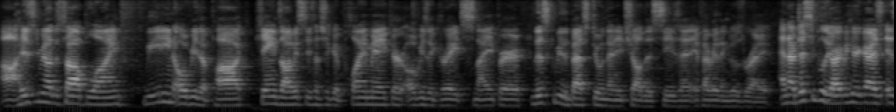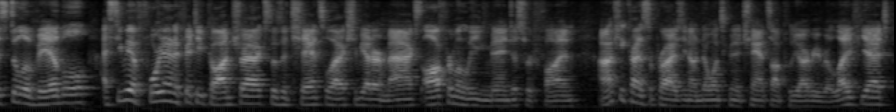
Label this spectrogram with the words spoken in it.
uh, he's going to be on the top line, feeding Ovi the puck. Kane's obviously such a good playmaker. Ovi's a great sniper. This could be the best duo in the NHL this season if everything goes right. And our Justin Puljujarvi here, guys, is still available. I see we have 49 to 50 contracts, so there's a chance we'll actually be at our max. Offer him a league min just for fun. I'm actually kind of surprised, you know, no one's given a chance on Puljujarvi real life yet.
